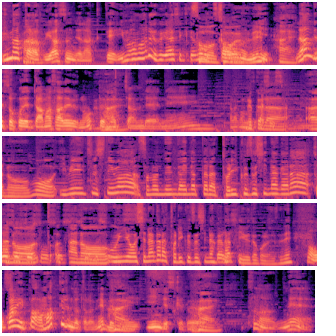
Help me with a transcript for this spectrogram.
今から増やすんじゃなくて、今まで増やしてきたのを使うのに、ね。はい。なんでそこで騙されるのって思っちゃうんだよね。なかなだかか難しいですよね。ら、あの、もうイメージとしては、その年代になったら取り崩しながら、あのあの、運用しながら取り崩しながらっていうところですね。まあ、お金いっぱい余ってるんだったらね、別はいにいいんですけど、はい。そんなね、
